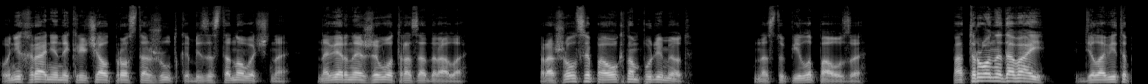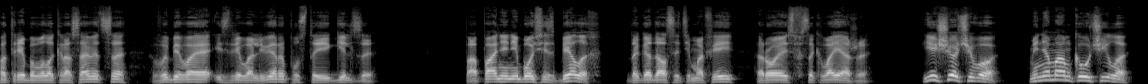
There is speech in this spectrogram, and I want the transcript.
У них раненый кричал просто жутко, безостановочно. Наверное, живот разодрало. Прошелся по окнам пулемет. Наступила пауза. «Патроны давай!» – деловито потребовала красавица, выбивая из револьвера пустые гильзы. «Папаня, небось, из белых?» – догадался Тимофей, роясь в саквояже. «Еще чего! Меня мамка учила,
